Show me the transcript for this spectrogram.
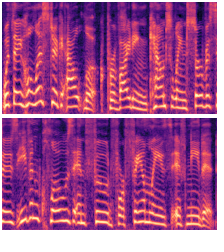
With a holistic outlook, providing counseling services, even clothes and food for families if needed.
